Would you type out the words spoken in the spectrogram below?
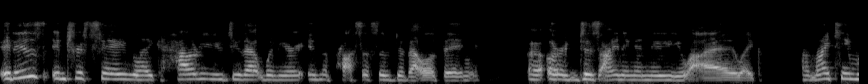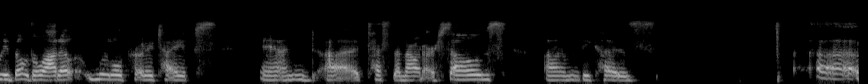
it is interesting, like how do you do that when you're in the process of developing uh, or designing a new UI? Like on my team, we build a lot of little prototypes and uh, test them out ourselves um, because uh,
